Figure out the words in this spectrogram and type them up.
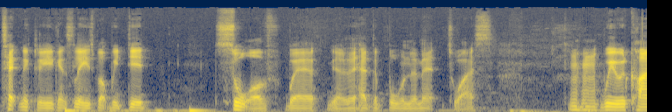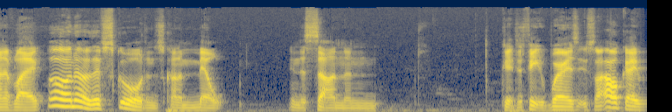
technically against Leeds, but we did sort of where you know they had the ball in the net twice. Mm-hmm. We would kind of like, oh no, they've scored, and just kind of melt in the sun and get defeated. Whereas it's like, okay,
